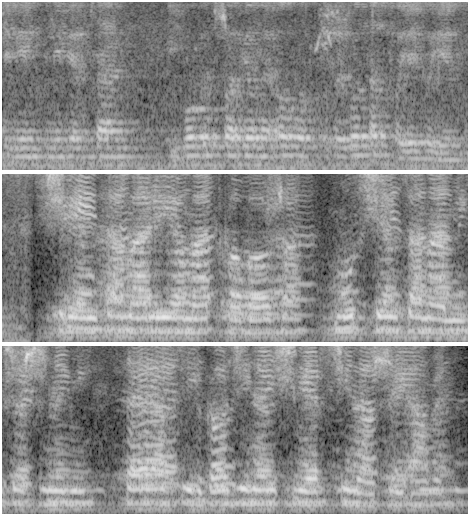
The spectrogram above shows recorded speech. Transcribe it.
Ty między niewiastami i błogosławiony owoc żywota Twojego Jezus. Święta Maryjo, Matko Boża, módl się za nami grzesznymi, teraz i w godzinę śmierci naszej. Amen.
